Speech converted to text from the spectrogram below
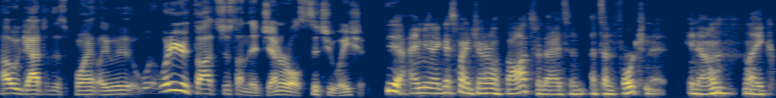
how we got to this point. Like, what are your thoughts just on the general situation? Yeah, I mean, I guess my general thoughts are that it's it's unfortunate. You know, like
